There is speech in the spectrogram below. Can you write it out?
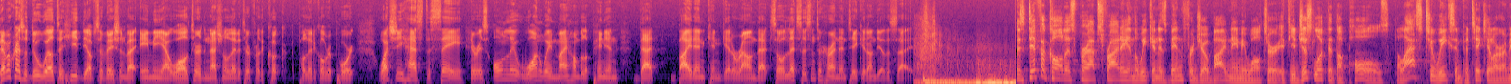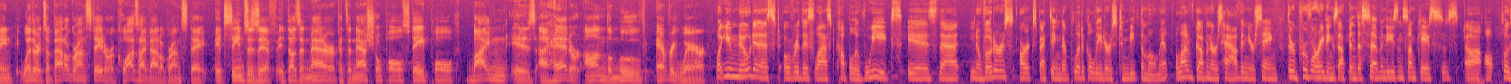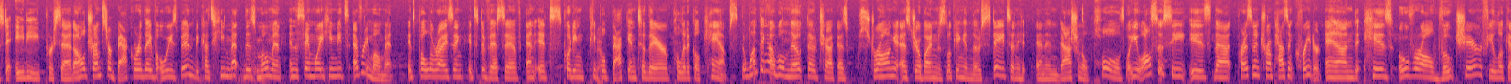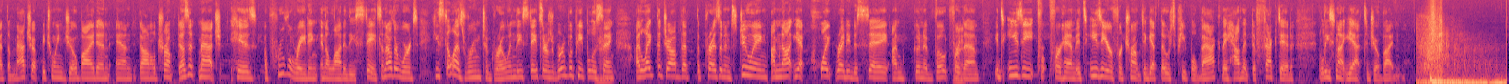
Democrats would do well to heed the observation by Amy Walter, the national editor for the Cook Political Report. What she has to say, there is only one way, in my humble opinion, that Biden can get around that. So let's listen to her and then take it on the other side. As difficult as perhaps Friday and the weekend has been for Joe Biden, Amy Walter, if you just looked at the polls, the last two weeks in particular, I mean, whether it's a battleground state or a quasi battleground state, it seems as if it doesn't matter if it's a national poll, state poll, Biden is ahead or on the move everywhere. What you noticed over this last couple of weeks is that, you know, voters are expecting their political leaders to meet the moment. A lot of governors have, and you're seeing their approval ratings up in the 70s in some cases. Uh, close to 80%. Donald Trump's are back where they've always been because he met this moment in the same way he meets every moment. It's polarizing, it's divisive, and it's putting people back into their political camps. The one thing I will note, though, Chuck, as strong as Joe Biden is looking in those states and, and in national polls, what you also see is that President Trump hasn't cratered. And his overall vote share, if you look at the matchup between Joe Biden and Donald Trump, doesn't match his approval rating in a lot of these states. In other words, he still has room to grow in these states. There's a group of people who are yeah. saying, I like the job that the president's doing. I'm not yet quite ready to say I'm going to vote for right. them. It's easy for, for him. It's easier for Trump to get those people back. They haven't defected, at least not yet, to Joe Biden.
